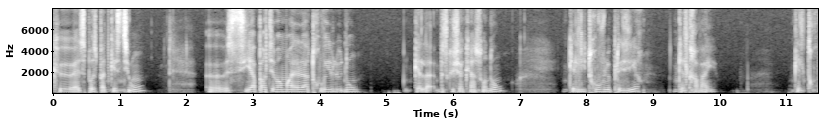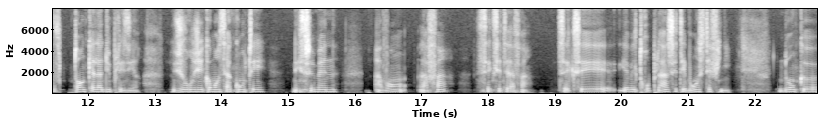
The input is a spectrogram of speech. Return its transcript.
qu'elle ne se pose pas de questions. Euh, si à partir du moment où elle a trouvé le don, parce que chacun a son don, qu'elle y trouve le plaisir, qu'elle travaille, qu'elle trouve tant qu'elle a du plaisir. Le jour où j'ai commencé à compter les semaines avant la fin, c'est que c'était la fin. C'est que c'est, il y avait le trop plein, c'était bon, c'était fini. Donc, euh,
